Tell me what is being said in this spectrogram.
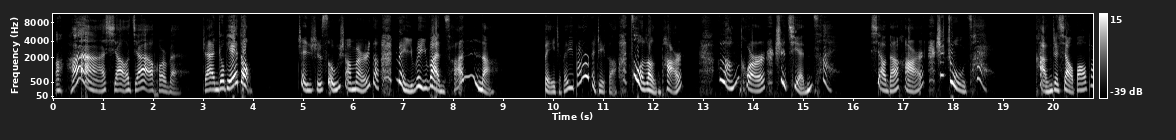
啊哈，小家伙们，站住，别动！真是送上门的美味晚餐呢！背着背包的这个做冷盘儿。”狼腿儿是前菜，小男孩是主菜，扛着小包包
